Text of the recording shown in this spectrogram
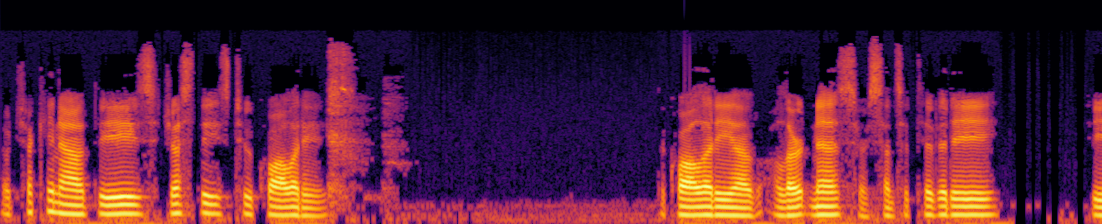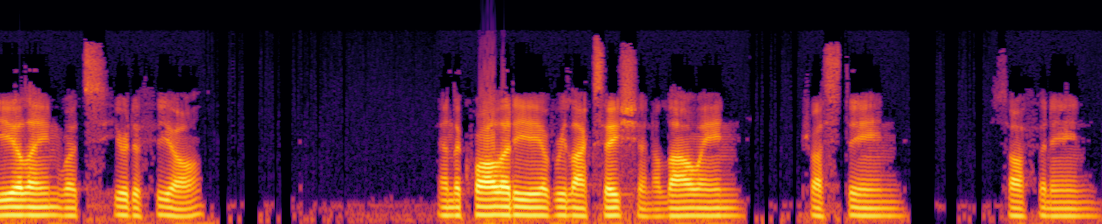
So checking out these, just these two qualities. The quality of alertness or sensitivity, feeling what's here to feel and the quality of relaxation, allowing, trusting, softening,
